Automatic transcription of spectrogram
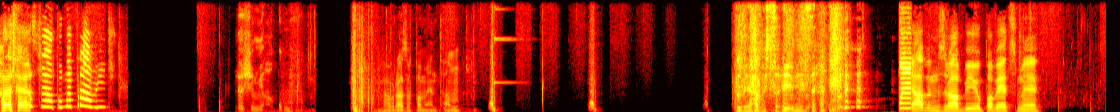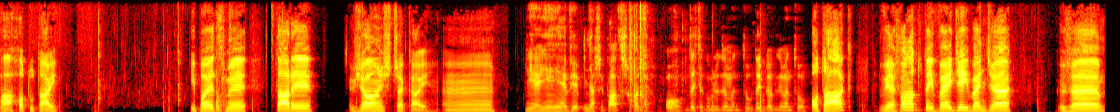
Ale teraz trzeba to naprawić. Do ziemniaków. Dobra, zapamiętam. To miała być tajemnica. Ja bym zrobił, powiedzmy... Pa, ho tutaj. I powiedzmy, stary, wziąć, czekaj. Yy... Nie, nie, nie, wiem, inaczej, patrz, chodź. O, daj tego blok diamentu, daj blok diamentu. O tak, wiesz, ona tutaj wejdzie i będzie, że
